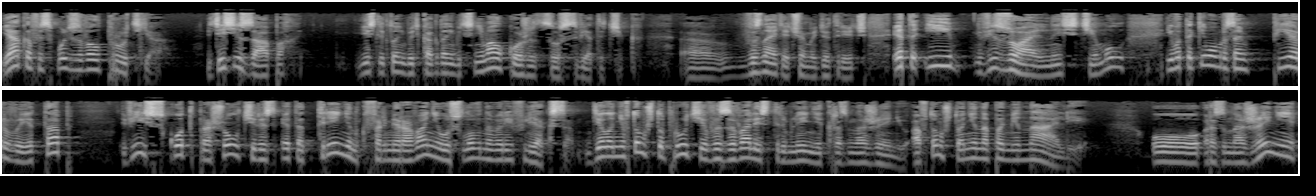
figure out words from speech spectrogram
Иаков использовал прутья. Здесь и запах. Если кто-нибудь когда-нибудь снимал кожицу с веточек, э, вы знаете, о чем идет речь. Это и визуальный стимул. И вот таким образом первый этап – весь скот прошел через этот тренинг формирования условного рефлекса. Дело не в том, что прутья вызывали стремление к размножению, а в том, что они напоминали о размножении,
